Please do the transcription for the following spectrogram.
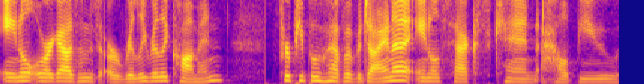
anal orgasms are really, really common. For people who have a vagina, anal sex can help you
